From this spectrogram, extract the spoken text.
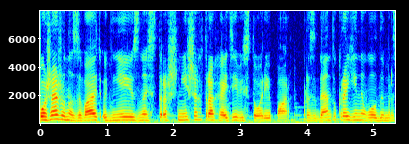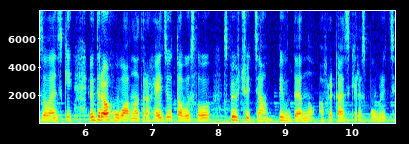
Пожежу називають однією з найстрашніших трагедій в історії пар. Президент України Володимир Зеленський відреагував на трагедію та висловив співчуття Південно-Африканській Республіці.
